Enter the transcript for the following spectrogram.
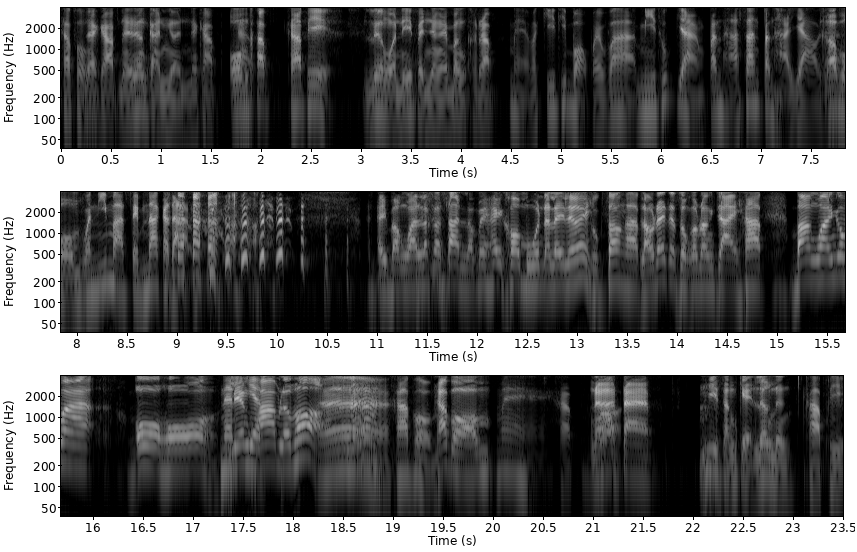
ครับผมนะครับในเรื่องการเงินนะครับ โอมครับครับพี่ เรื่องวันนี้เป็นยังไงบ้างครับแหมเมื่อกี้ที่บอกไปว่ามีทุกอย่างปัญหาสั้นปัญหายาวใช่ไหครับผมวันนี้มาเต็มหน้ากระดาษไอ้บางวันแล้วก็สั้นเราไม่ให้ข้อมูลอะไรเลย ถูกต้องครับ เราได้แต่ส่งกำลังใจครับ บางวันก็มา โอ้โหแน่นเอียดเรียงความเลยพ่อเออนะครับผมครับผมแม่ครับนะก็แต่ พี่สังเกตเรื่องหนึ่งครับพี่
